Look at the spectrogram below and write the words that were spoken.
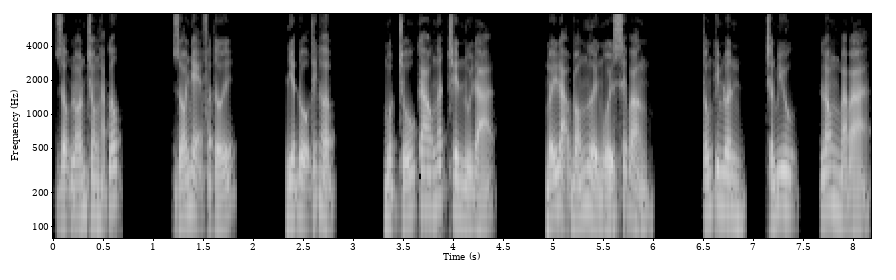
rộng lón trong hạp cốc gió nhẹ phật tới nhiệt độ thích hợp một chỗ cao ngất trên núi đá mấy đạo bóng người ngồi xếp bằng tống kim luân trấn mưu long bà bà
